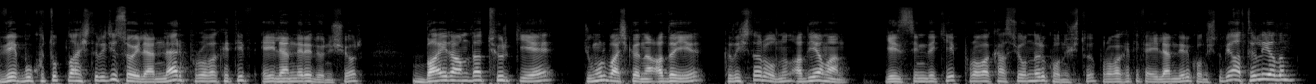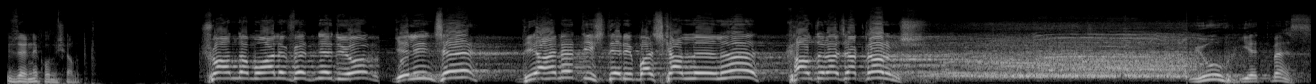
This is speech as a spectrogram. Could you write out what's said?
ve bu kutuplaştırıcı söylemler provokatif eylemlere dönüşüyor. Bayramda Türkiye Cumhurbaşkanı adayı Kılıçdaroğlu'nun Adıyaman gezisindeki provokasyonları konuştu. Provokatif eylemleri konuştu. Bir hatırlayalım, üzerine konuşalım. Şu anda muhalefet ne diyor? Gelince Diyanet İşleri Başkanlığı'nı kaldıracaklarmış. Yuh yetmez.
